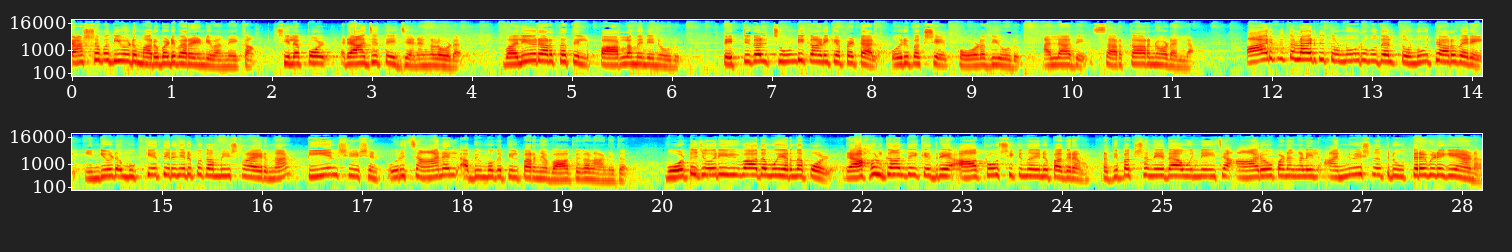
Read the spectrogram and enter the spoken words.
രാഷ്ട്രപതിയോട് മറുപടി പറയേണ്ടി വന്നേക്കാം. ചിലപ്പോൾ രാജ്യത്തെ ജനങ്ങളോട്. വലിയൊരർത്ഥത്തിൽ പാർലമെന്റിനോടും. തെറ്റുകൾ ചൂണ്ടിക്കാണിക്കപ്പെട്ടാൽ ഒരുപക്ഷെ കോടതിയോടും അല്ലാതെ സർക്കാരിനോടല്ല. ആയിരത്തി തൊള്ളായിരത്തി തൊണ്ണൂറ് മുതൽ തൊണ്ണൂറ്റാറ് വരെ ഇന്ത്യയുടെ മുഖ്യ തിരഞ്ഞെടുപ്പ് കമ്മീഷണറായിരുന്ന ടി. എൻ. ശേഷൻ ഒരു ചാനൽ അഭിമുഖത്തിൽ പറഞ്ഞ വാക്കുകളാണിത്. വോട്ട് ജോലി വിവാദം ഉയർന്നപ്പോൾ രാഹുൽ ഗാന്ധിക്കെതിരെ ആക്രോശിക്കുന്നതിനു പകരം പ്രതിപക്ഷ നേതാവ് ഉന്നയിച്ച ആരോപണങ്ങളിൽ അന്വേഷണത്തിന് ഉത്തരവിടുകയാണ്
